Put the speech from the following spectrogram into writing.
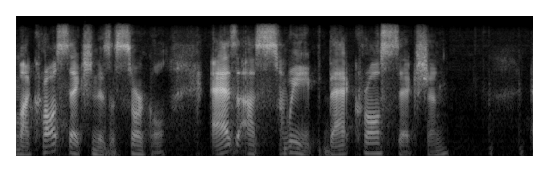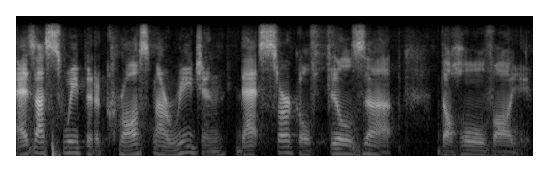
My cross section is a circle. As I sweep that cross section, as I sweep it across my region, that circle fills up the whole volume.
